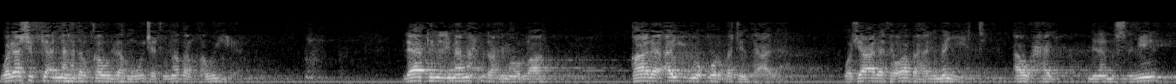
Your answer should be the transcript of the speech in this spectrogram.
ولا شك أن هذا القول له وجهة نظر قوية. لكن الإمام أحمد رحمه الله قال أي قربة فعلها وجعل ثوابها لميت أو حي من المسلمين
